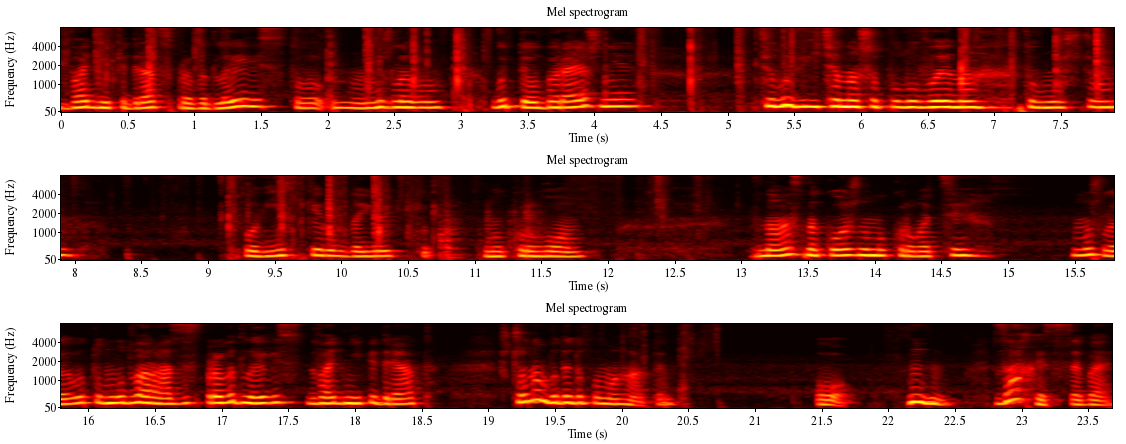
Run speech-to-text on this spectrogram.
Два дні підряд справедливість, то, можливо, будьте обережні, чоловіча наша половина, тому що повістки роздають ну, кругом. В нас на кожному кроці. Можливо, тому два рази справедливість, два дні підряд. Що нам буде допомагати? О, захист себе.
